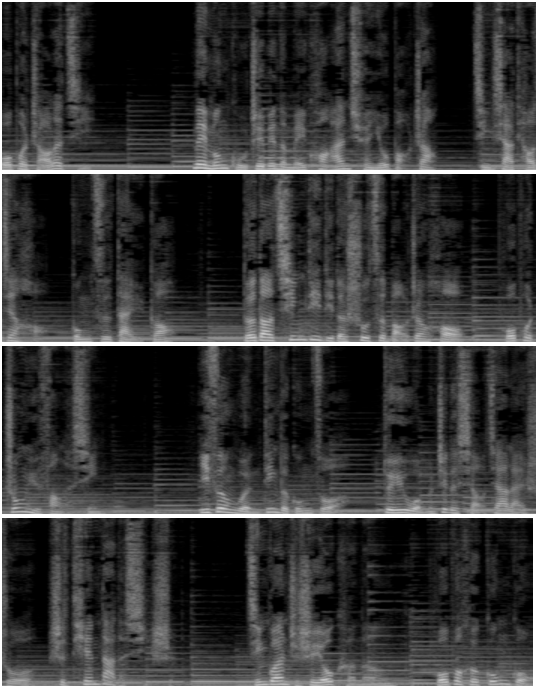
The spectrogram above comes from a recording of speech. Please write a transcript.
婆婆着了急。内蒙古这边的煤矿安全有保障，井下条件好，工资待遇高。得到亲弟弟的数次保证后，婆婆终于放了心。一份稳定的工作，对于我们这个小家来说是天大的喜事。尽管只是有可能。婆婆和公公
